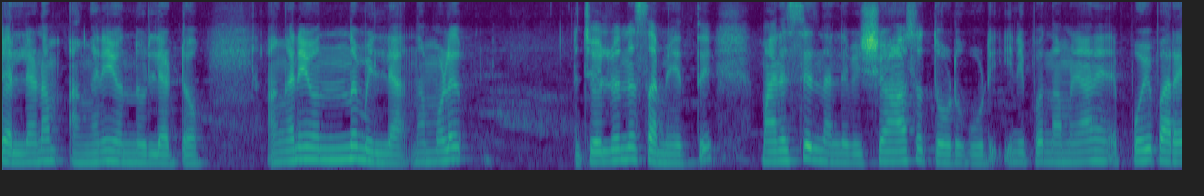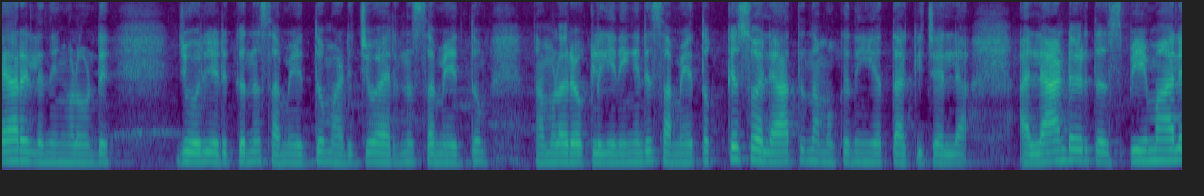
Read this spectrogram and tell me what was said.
ചെല്ലണം അങ്ങനെയൊന്നുമില്ല കേട്ടോ. അങ്ങനെയൊന്നുമില്ല. നമ്മൾ ചൊല്ലുന്ന സമയത്ത് മനസ്സിൽ നല്ല വിശ്വാസത്തോടു കൂടി ഇനിയിപ്പോൾ നമ്മൾ ഞാൻ എപ്പോഴും പറയാറില്ല നിങ്ങളോട് ജോലി എടുക്കുന്ന സമയത്തും അടിച്ചു വരുന്ന സമയത്തും നമ്മളോരോ ക്ലീനിങ്ങിന്റെ സമയത്തൊക്കെ സ്വലാത്ത് നമുക്ക് നീയത്താക്കി ചെല്ലാം. അല്ലാണ്ട് ഒരു തസ്ബീമാല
